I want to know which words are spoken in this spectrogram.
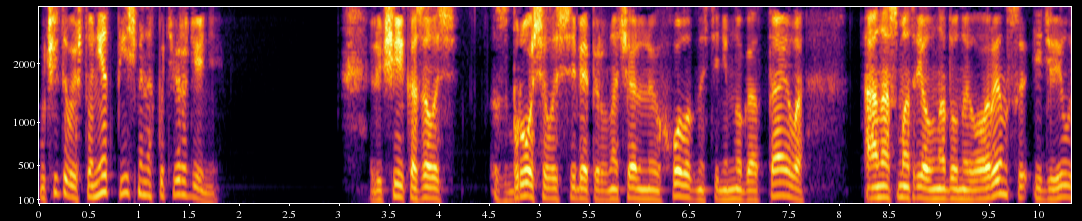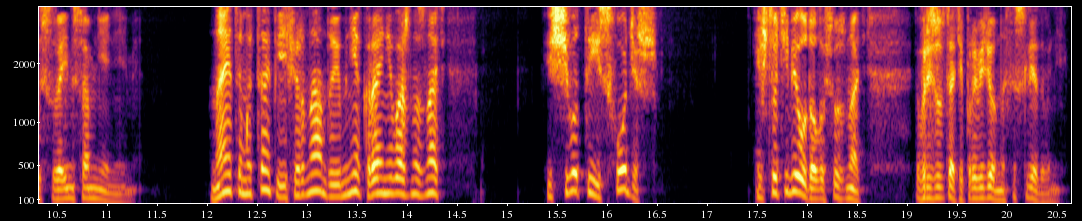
учитывая, что нет письменных подтверждений. Лючия, казалось, сбросила с себя первоначальную холодность и немного оттаяла, а она смотрела на Дона Лоренцо и делилась своими сомнениями. На этом этапе и Фернандо, и мне крайне важно знать, из чего ты исходишь и что тебе удалось узнать в результате проведенных исследований.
